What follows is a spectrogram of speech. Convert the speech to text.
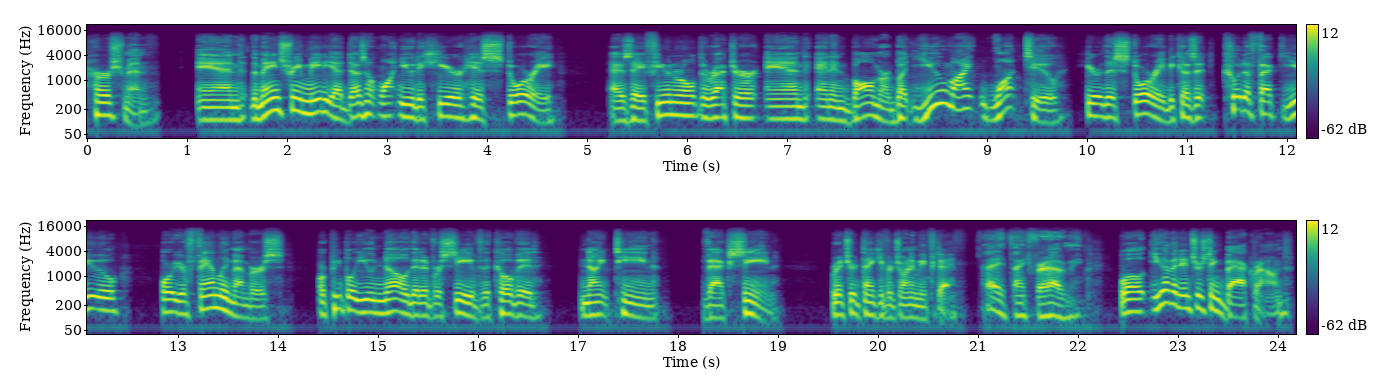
Hirschman, and the mainstream media doesn't want you to hear his story as a funeral director and an embalmer, but you might want to hear this story because it could affect you or your family members or people you know that have received the COVID 19 vaccine. Richard, thank you for joining me today. Hey, thank you for having me. Well, you have an interesting background.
